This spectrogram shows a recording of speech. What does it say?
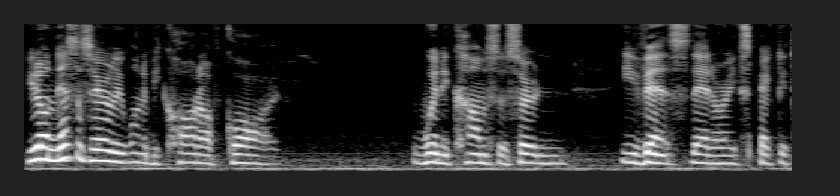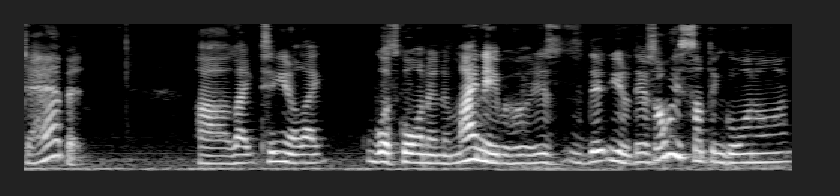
You don't necessarily want to be caught off guard when it comes to certain events that are expected to happen. Uh, like to you know, like what's going on in my neighborhood is, you know, there's always something going on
